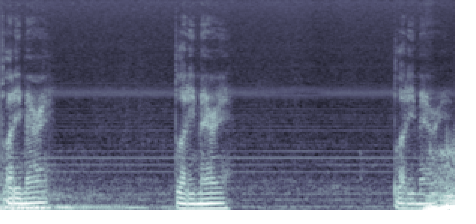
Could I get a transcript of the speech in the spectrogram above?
Bloody Mary. Bloody Mary. Bloody Mary.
